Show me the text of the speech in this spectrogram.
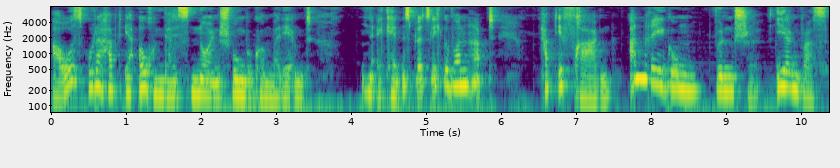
aus oder habt ihr auch einen ganz neuen Schwung bekommen, weil ihr irgendeine Erkenntnis plötzlich gewonnen habt? Habt ihr Fragen, Anregungen, Wünsche, irgendwas?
